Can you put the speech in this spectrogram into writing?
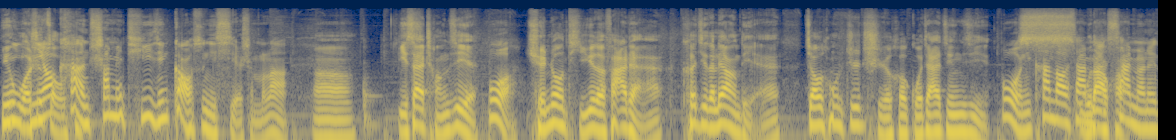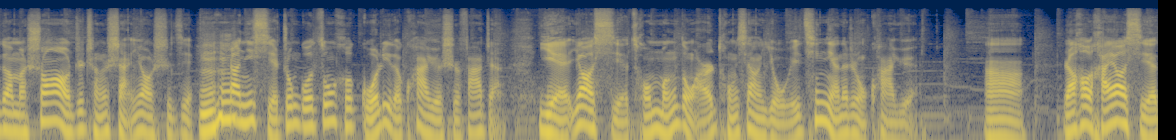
因为你你要我是走看上面题已经告诉你写什么了，啊、比赛成绩、不群众体育的发展、科技的亮点、交通支持和国家经济。不，你看到下面下面那段吗？双奥之城闪耀世界，嗯，让你写中国综合国力的跨越式发展，也要写从懵懂儿童向有为青年的这种跨越，啊，然后还要写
